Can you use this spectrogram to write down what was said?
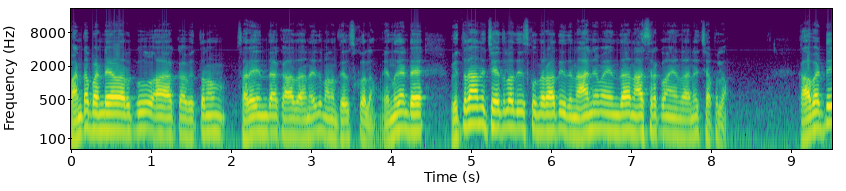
పంట పండే వరకు ఆ యొక్క విత్తనం సరైందా కాదా అనేది మనం తెలుసుకోలేం. ఎందుకంటే విత్తనాన్ని చేతిలో తీసుకున్న తర్వాత ఇది నాణ్యమైందా నాశరకమైందా అనేది చెప్పలేం. కాబట్టి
